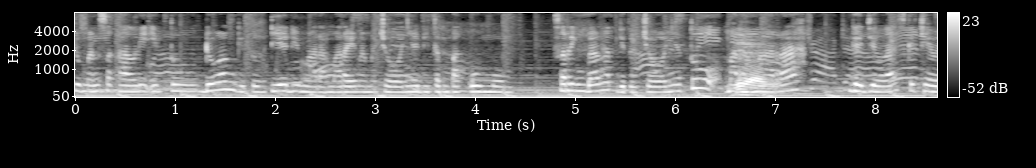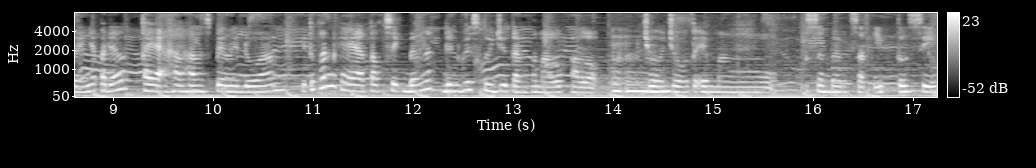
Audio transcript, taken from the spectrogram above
cuman sekali itu doang gitu dia dimarah-marahin sama cowoknya di tempat umum sering banget gitu. Cowoknya tuh marah-marah gak jelas ke ceweknya padahal kayak hal-hal sepele doang. Itu kan kayak toxic banget dan gue setuju tang sama lo kalau Mm-mm. cowok-cowok tuh emang sebangsat itu sih.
